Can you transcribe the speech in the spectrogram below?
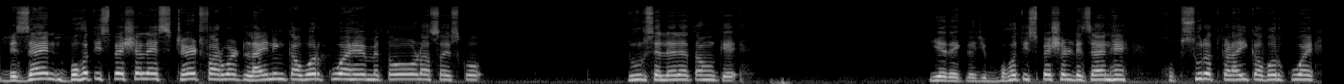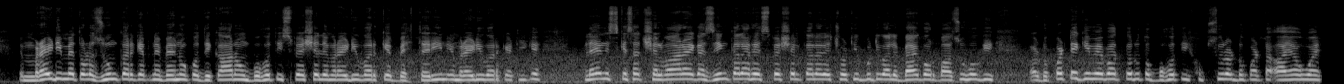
डिज़ाइन बहुत ही स्पेशल है स्ट्रेट फॉरवर्ड लाइनिंग का वर्क हुआ है। मैं थोड़ा सा इसको दूर से ले लेता हूँ कि ये देख लीजिए, बहुत ही स्पेशल डिज़ाइन है, खूबसूरत कढ़ाई का वर्क हुआ है। एम्ब्रायडी में थोड़ा जूम करके अपने बहनों को दिखा रहा हूँ, बहुत ही स्पेशल एम्ब्रायडी वर्क है, बेहतरीन एम्ब्रॉयडरी वर्क है, ठीक है? प्लेन इसके साथ शलवार आएगा जिंक कलर है स्पेशल कलर है, छोटी बूटी वाले बैग और बाजू होगी। और दुपट्टे की मैं बात करूँ तो बहुत ही खूबसूरत दुपट्टा आया हुआ है,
